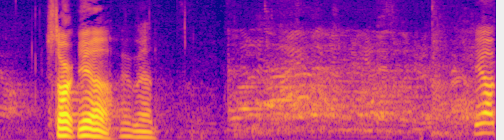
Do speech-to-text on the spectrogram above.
now. Start, yeah, amen. Yeah.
